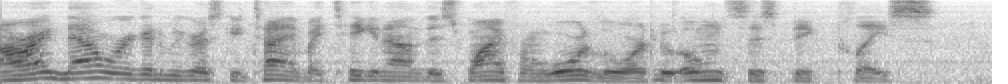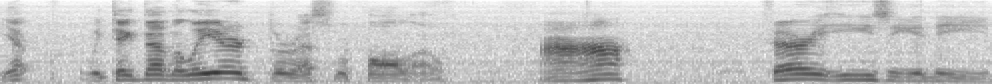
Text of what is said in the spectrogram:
Alright, now we're going to be rescued Titan by taking on this Wyvern Warlord who owns this big place. Yep. We take down the leader. The rest will follow. Uh huh. Very easy indeed.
